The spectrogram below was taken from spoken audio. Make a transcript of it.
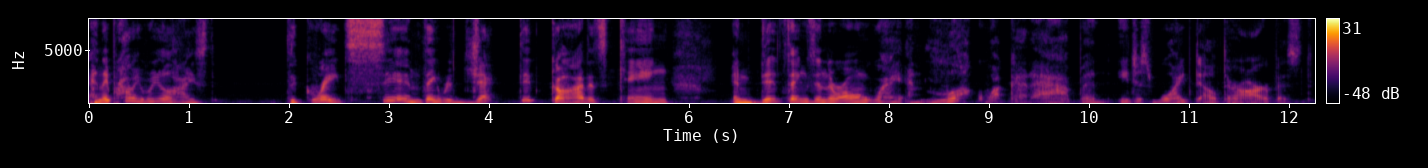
And they probably realized the great sin. They rejected God as king and did things in their own way. And look what could happen. He just wiped out their harvest.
